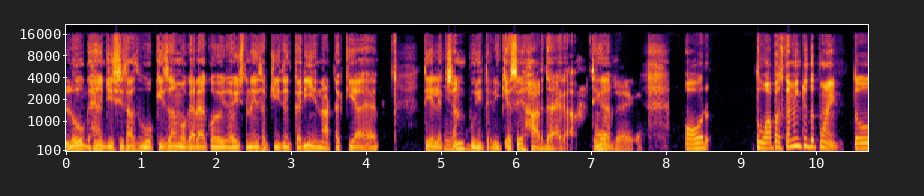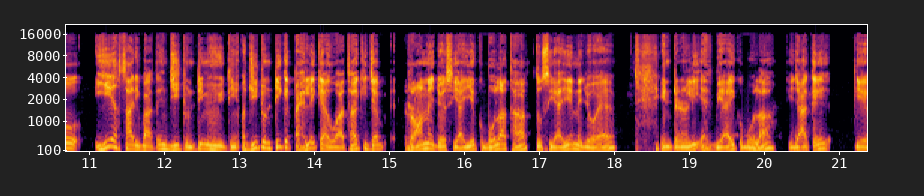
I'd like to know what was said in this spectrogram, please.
लोग हैं जिस हिसाब से वोकिज्म वगैरह को इसने सब चीज़ें करी है नाटक किया है तो इलेक्शन हम्म। पूरी तरीके से हार जाएगा। ठीक है? और तो वापस कमिंग टू द पॉइंट तो ये सारी बातें जी ट्वेंटी में हुई थी। और जी ट्वेंटी के पहले क्या हुआ था कि जब रॉ ने जो सीआईए को बोला था तो सीआईए ने जो है इंटरनली एफबीआई को बोला कि जाके ये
